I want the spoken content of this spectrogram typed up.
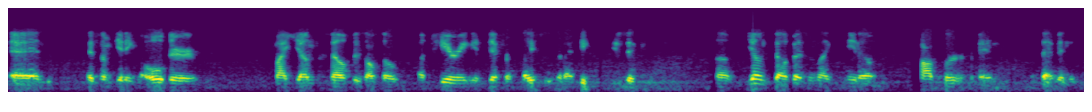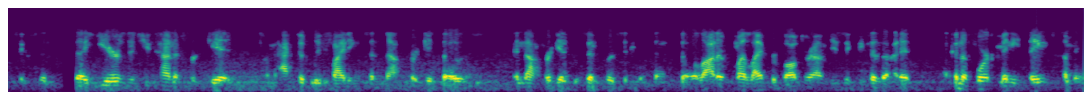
And as I'm getting older, my young self is also appearing in different places. And I think music, um, young self as in like, you know, toddler and seven and six and the years that you kind of forget, I'm actively fighting to not forget those and not forget the simplicity of that. Lot of my life revolved around music because I didn't, I couldn't afford many things coming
